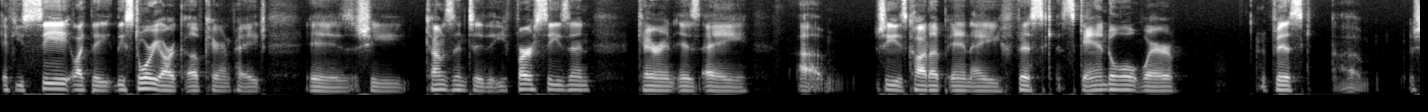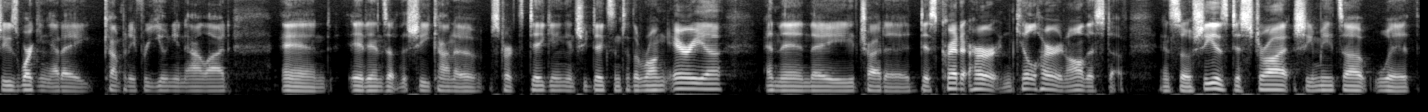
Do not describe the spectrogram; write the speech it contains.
if you see like the the story arc of Karen Page is she comes into the first season. Karen is a um, she is caught up in a Fisk scandal where Fisk um, she was working at a company for Union Allied, and it ends up that she kind of starts digging and she digs into the wrong area. And then they try to discredit her and kill her and all this stuff. And so she is distraught. She meets up with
